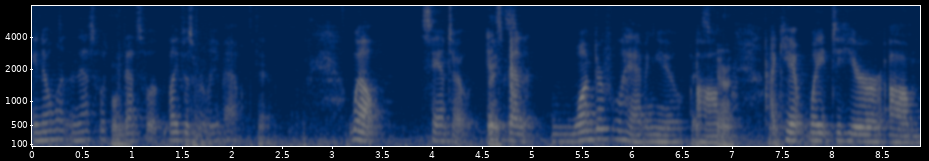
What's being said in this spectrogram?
You know what? And that's what that's what life is really about. Yeah. Well, Santo, it's Thanks. been wonderful having you. Thanks, Um, Karen. I can't wait to hear um,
